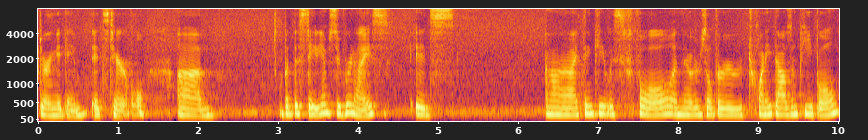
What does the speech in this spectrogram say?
during a game. It's terrible. Um, but the stadium's super nice. It's uh, I think it was full, and there was over twenty thousand people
